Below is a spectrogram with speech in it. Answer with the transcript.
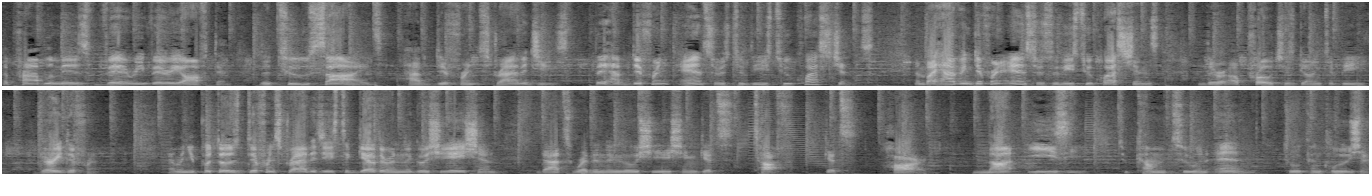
the problem is very, very often the two sides have different strategies. They have different answers to these two questions. And by having different answers to these two questions, their approach is going to be very different. And when you put those different strategies together in negotiation, that's where the negotiation gets tough, gets hard, not easy to come to an end, to a conclusion.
